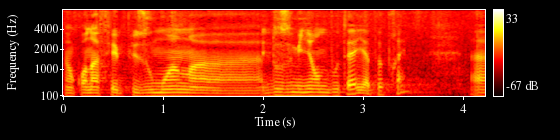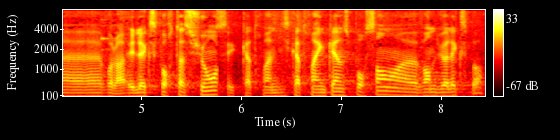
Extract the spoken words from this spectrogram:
donc on a fait plus ou moins 12 euh, millions de bouteilles à peu près. Euh. Et l'exportation, c'est 90-95% vendu à l'export.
